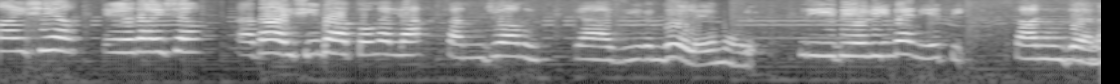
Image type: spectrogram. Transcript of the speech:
ആയിഷ ഏതായിഷ അത് ആയിഷയുടെ അകത്തൊന്നല്ല സഞ്ജു ആണ്. രാജീവന്റെ ഇളയ മോൾ. ശ്രീദേവിന്റെ അനിയത്തി സഞ്ജന.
